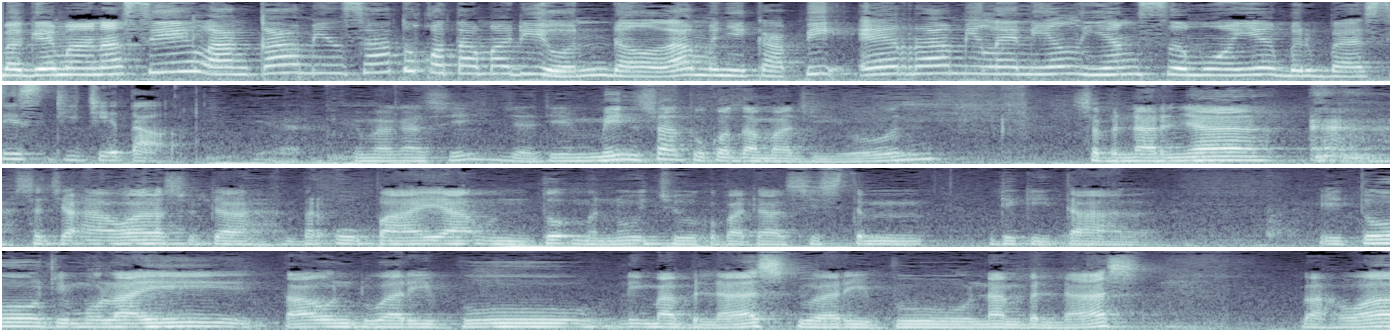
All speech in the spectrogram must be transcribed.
Bagaimana sih langkah Min satu Kota Madiun dalam menyikapi era milenial yang semuanya berbasis digital? Ya, terima kasih. Jadi Min satu Kota Madiun sebenarnya sejak awal sudah berupaya untuk menuju kepada sistem digital. Itu dimulai tahun 2015 2016 bahwa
